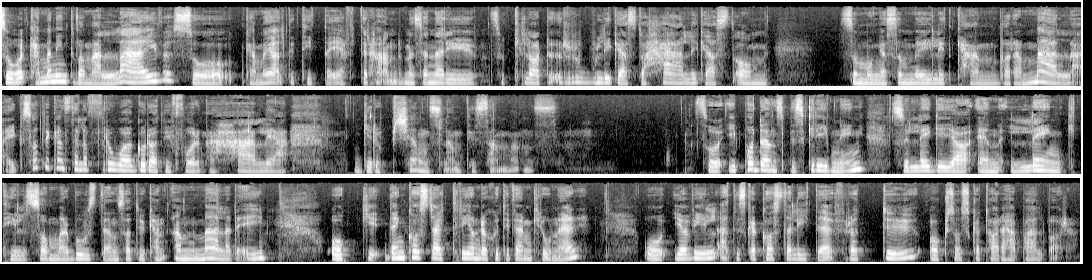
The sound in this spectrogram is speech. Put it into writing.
Så kan man inte vara med live så kan man ju alltid titta i efterhand. Men sen är det ju såklart roligast och härligast om så många som möjligt kan vara med live. Så att vi kan ställa frågor och att vi får den här härliga gruppkänslan tillsammans. Så i poddens beskrivning så lägger jag en länk till Sommarboosten så att du kan anmäla dig. Och den kostar 375 kronor. Och jag vill att det ska kosta lite för att du också ska ta det här på allvar.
